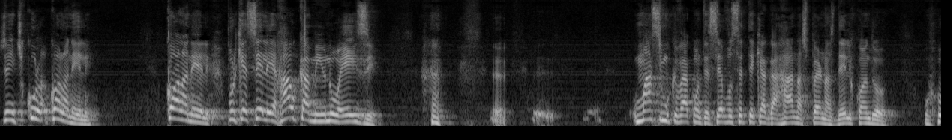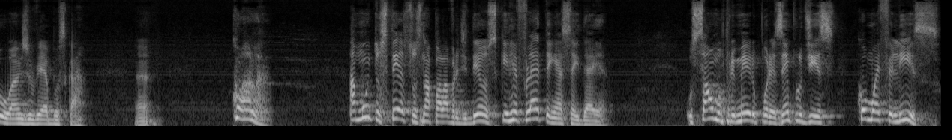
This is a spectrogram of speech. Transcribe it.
gente, cola, cola nele. Cola nele, porque se ele errar o caminho no Waze, o máximo que vai acontecer é você ter que agarrar nas pernas dele quando o anjo vier buscar. É. Cola. Há muitos textos na palavra de Deus que refletem essa ideia. O Salmo 1, por exemplo, diz: Como é feliz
